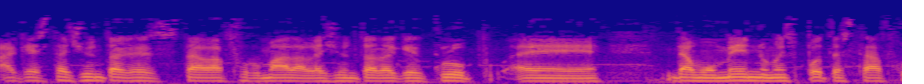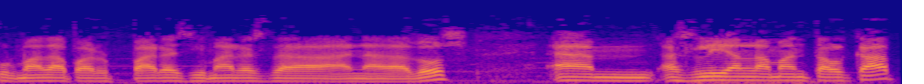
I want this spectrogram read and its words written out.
aquesta junta que estava formada, la junta d'aquest club, eh, de moment només pot estar formada per pares i mares de nedadors. Eh, es lien la manta al cap,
